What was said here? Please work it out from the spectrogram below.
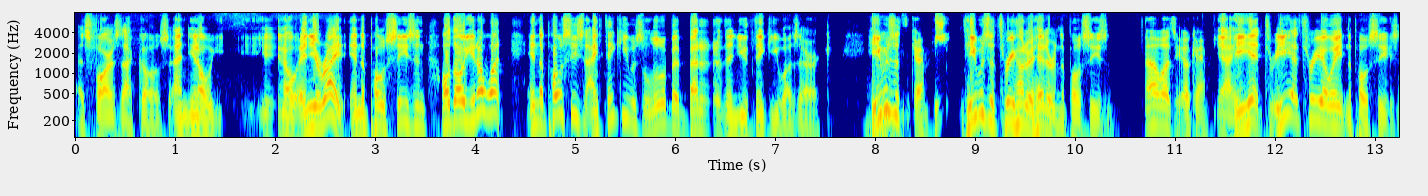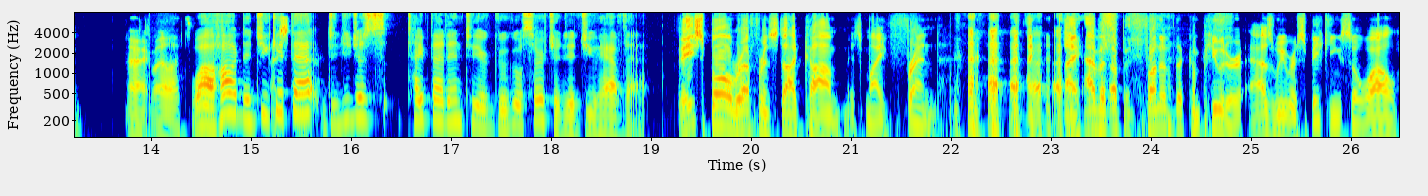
as far as that goes. And you know, you know, and you're right in the postseason. Although you know what, in the postseason, I think he was a little bit better than you think he was, Eric. He was a mm, Okay. he, he was a 300 hitter in the postseason. Oh, was he? Okay. Yeah, he hit three, he hit 308 in the postseason. All right. Well, that's Wow, how did you get that? Did you just type that into your Google search or did you have that? baseballreference.com it's my friend I, I have it up in front of the computer as we were speaking so while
